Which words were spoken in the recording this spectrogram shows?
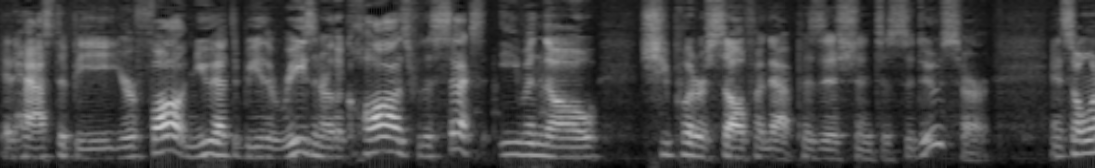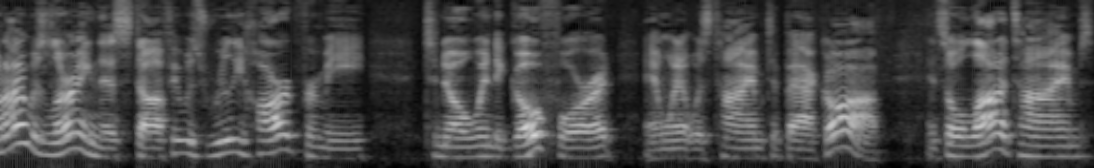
it has to be your fault, and you have to be the reason or the cause for the sex, even though she put herself in that position to seduce her. And so when I was learning this stuff, it was really hard for me to know when to go for it and when it was time to back off. And so a lot of times,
